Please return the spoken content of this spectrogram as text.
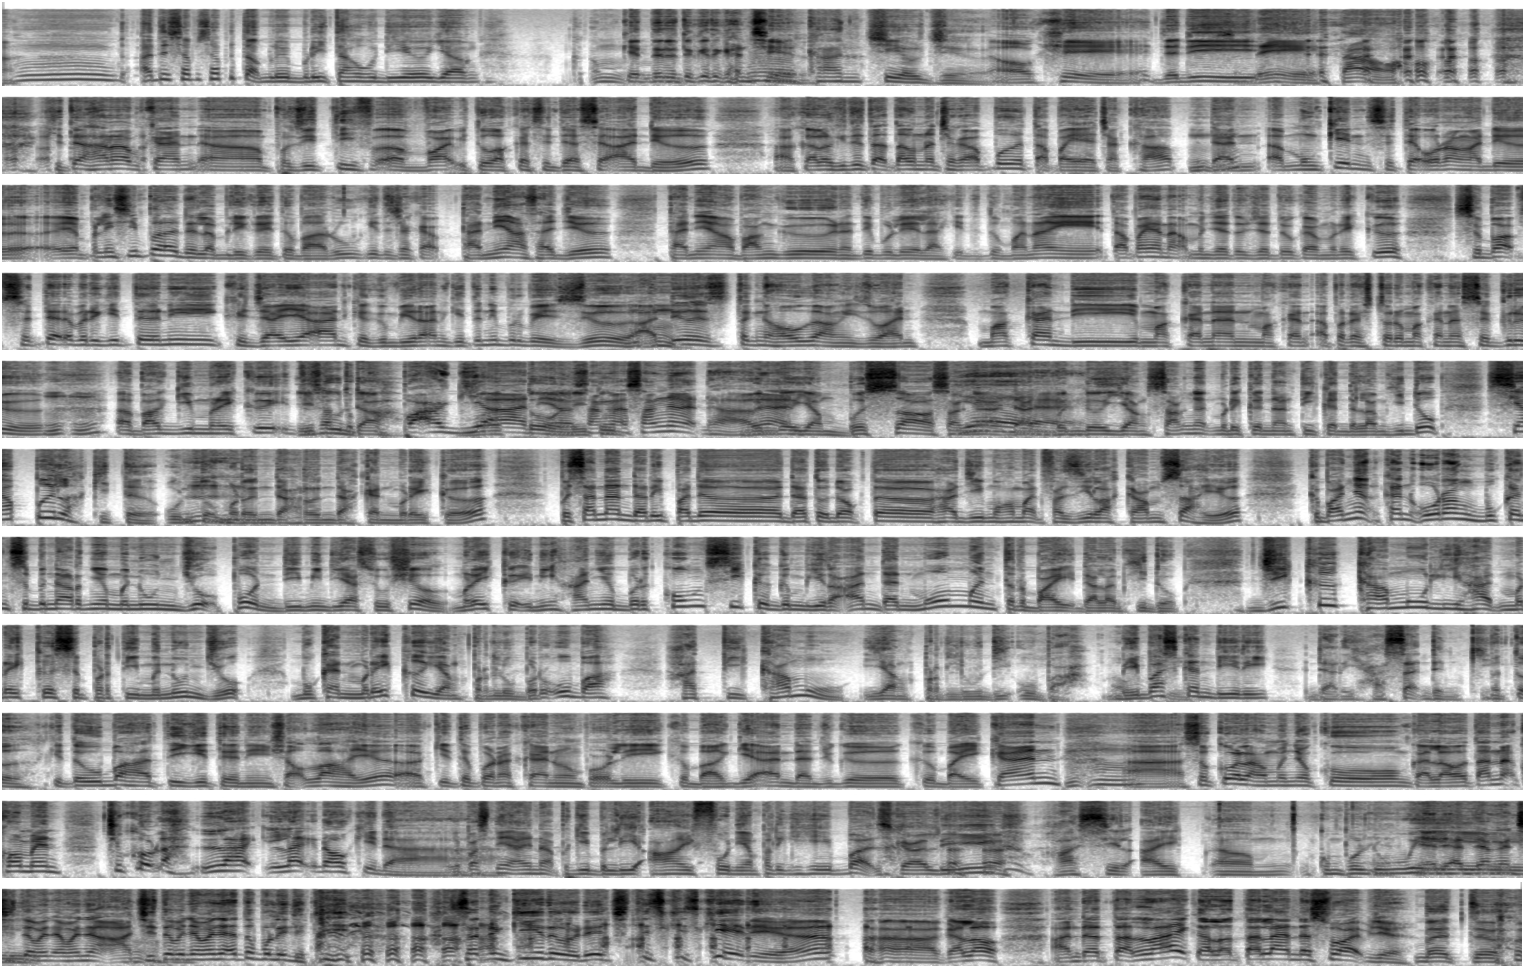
Hmm, ada siapa-siapa tak boleh beritahu dia yang Kereta dia tu kita kancil. hmm, Kancil je. Okey Jadi Sedih tahu. Kita harapkan uh, Positif uh, vibe itu Akan sentiasa ada. Uh, Kalau kita tak tahu nak cakap apa Tak payah cakap. Mm-hmm. Dan uh, mungkin Setiap orang ada Yang paling simple adalah Beli kereta baru. Kita cakap Tahniah saja. Tahniah bangga Nanti bolehlah kita tumpah naik. Tak payah nak menjatuh-jatuhkan mereka. Sebab setiap daripada kita ni Kejayaan Kegembiraan kita ni berbeza. Mm-hmm. Ada setengah orang Izzuan Makan di makanan makan Apa restoran makanan segera. Mm-hmm. uh, Bagi mereka Itu, itu satu dah kebahagiaan Betul, yang sangat-sangat dah benda kan? yang besar sangat yes. dan benda yang sangat mereka nantikan dalam hidup siapalah kita untuk hmm. merendah-rendahkan mereka pesanan daripada Datuk Dr Haji Muhammad Fazilah Kamsah ya kebanyakan orang bukan sebenarnya menunjuk pun di media sosial mereka ini hanya berkongsi kegembiraan dan momen terbaik dalam hidup jika kamu lihat mereka seperti menunjuk bukan mereka yang perlu berubah hati kamu yang perlu diubah okay. bebaskan diri dari hasad dengki betul kita ubah hati kita ni insyaallah ya uh, kita pun akan memperoleh kebahagiaan dan juga kebaikan. Mm-hmm. uh, syukurlah menyokong. Kalau tak nak komen cukuplah like like dah okey dah. Lepas ni I nak pergi beli iPhone yang paling hebat sekali. Hasil I um, kumpul ya, duit. ya, jangan cerita banyak-banyak. Uh, cerita banyak-banyak tu boleh jadi sedengki tu. Dia cerita sikit-sikit dia ha? uh, kalau anda tak like kalau tak like anda swipe je. Betul.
